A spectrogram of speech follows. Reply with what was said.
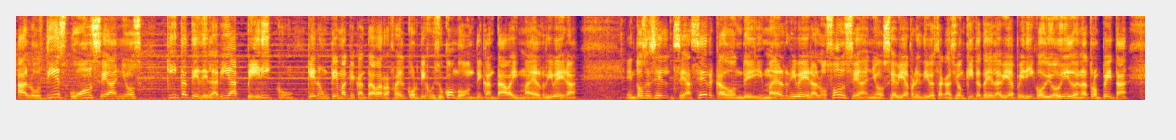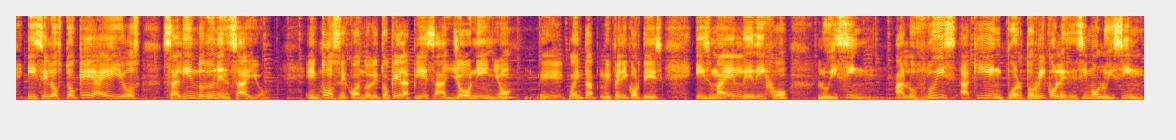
a los 10 u 11 años, Quítate de la vía Perico, que era un tema que cantaba Rafael Cortijo y su combo, donde cantaba Ismael Rivera. Entonces él se acerca donde Ismael Rivera a los 11 años se había aprendido esta canción Quítate de la vía Perico de oído en la trompeta y se los toqué a ellos saliendo de un ensayo. Entonces, cuando le toqué la pieza, yo niño, eh, cuenta Luis Perico Ortiz, Ismael le dijo Luisín. A los Luis aquí en Puerto Rico les decimos Luisín,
